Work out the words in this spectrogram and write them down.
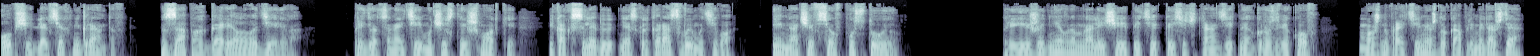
общий для всех мигрантов. Запах горелого дерева. Придется найти ему чистые шмотки и как следует несколько раз вымыть его, иначе все впустую. При ежедневном наличии пяти тысяч транзитных грузовиков можно пройти между каплями дождя,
